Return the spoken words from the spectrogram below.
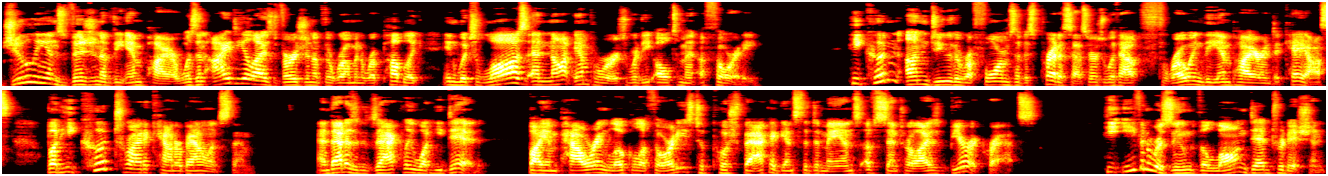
Julian's vision of the empire was an idealized version of the Roman Republic in which laws and not emperors were the ultimate authority. He couldn't undo the reforms of his predecessors without throwing the empire into chaos, but he could try to counterbalance them. And that is exactly what he did, by empowering local authorities to push back against the demands of centralized bureaucrats. He even resumed the long dead tradition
